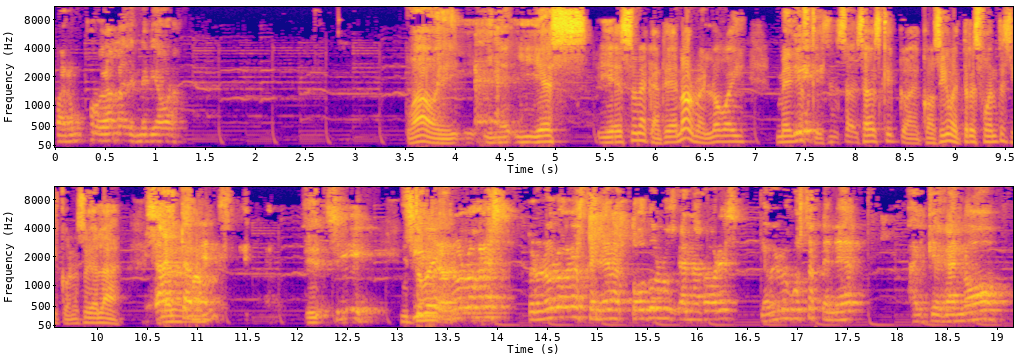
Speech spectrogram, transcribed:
para un programa de media hora. Wow, y, y, y, es, y es una cantidad enorme. Luego hay medios sí. que dicen, ¿sabes qué? Consígueme tres fuentes y con eso ya la. Exactamente. Y, sí, sí pero, no logras, pero no logras tener a todos los ganadores. Y a mí me gusta tener al que ganó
